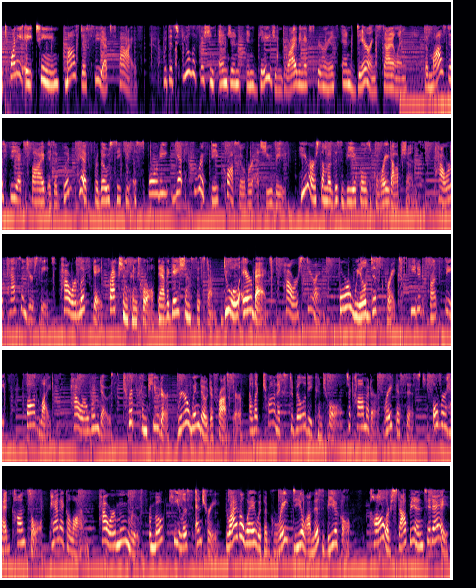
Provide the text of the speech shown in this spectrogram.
The 2018 Mazda CX-5. With its fuel-efficient engine, engaging driving experience, and daring styling, the Mazda CX-5 is a good pick for those seeking a sporty yet thrifty crossover SUV. Here are some of this vehicle's great options. Power passenger seat, power liftgate, traction control, navigation system, dual airbags, power steering, four-wheel disc brakes, heated front seats, fog lights, power windows, trip computer, rear window defroster, electronic stability control, tachometer, brake assist, overhead console, panic alarm, power moonroof, remote keyless entry. Drive away with a great deal on this vehicle. Call or stop in today.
